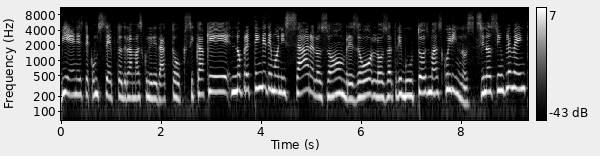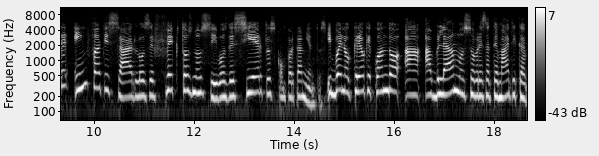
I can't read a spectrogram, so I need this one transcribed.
viene este concepto de la masculinidad tóxica que no pretende demonizar a los hombres o los atributos masculinos, sino simplemente enfatizar los efectos nocivos de ciertos comportamientos. Y bueno, creo que cuando ah, hablamos sobre esta temática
